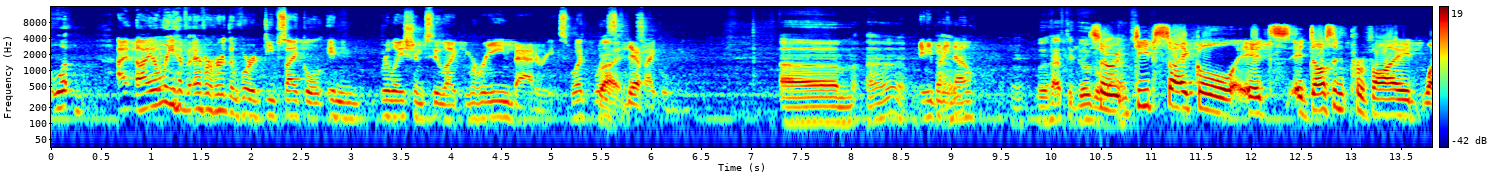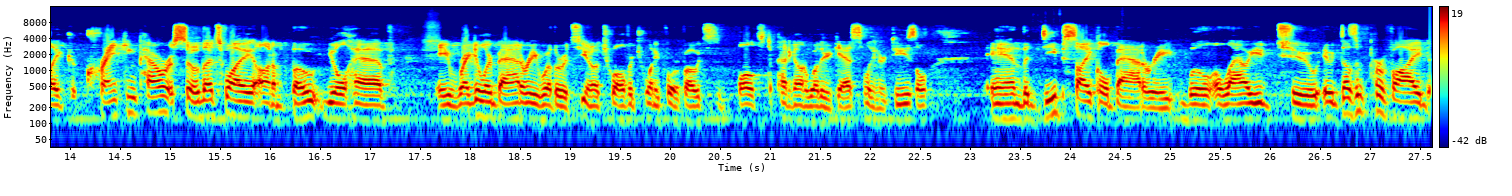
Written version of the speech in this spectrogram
what? I, I only have ever heard the word deep cycle in relation to like marine batteries. What, what does deep Yeah. cycle mean? um, uh, Anybody uh, know? We'll have to Google So that. deep cycle, it's it doesn't provide like cranking power. So that's why on a boat you'll have a regular battery, whether it's you know 12 or 24 volts, volts depending on whether you're gasoline or diesel. And the deep cycle battery will allow you to. It doesn't provide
